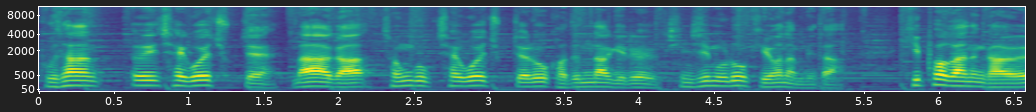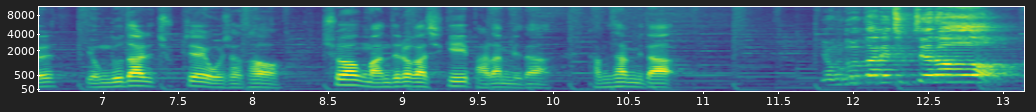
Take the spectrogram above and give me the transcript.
부산의 최고의 축제, 나아가 전국 최고의 축제로 거듭나기를 진심으로 기원합니다. 깊어가는 가을 용도다리 축제에 오셔서 추억 만들어 가시기 바랍니다. 감사합니다. 영도다리 축제로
